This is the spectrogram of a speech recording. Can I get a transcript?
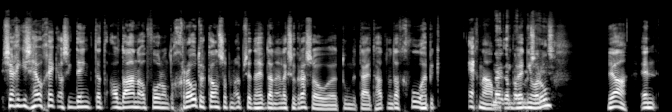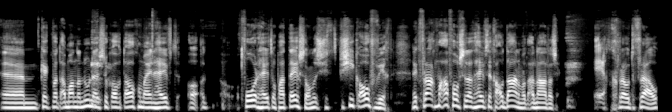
Zeg ik iets heel gek als ik denk dat Aldana op voorhand een grotere kans op een upset heeft dan Alexo Grasso eh, toen de tijd had. Want dat gevoel heb ik echt namelijk. Nee, dat ik weet niet waarom. Ja, en ehm, kijk wat Amanda Nunes natuurlijk over het algemeen heeft, voor heeft op haar tegenstanders, is het fysiek overwicht. En ik vraag me af of ze dat heeft tegen Aldana, want Aldana is echt grote vrouw.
